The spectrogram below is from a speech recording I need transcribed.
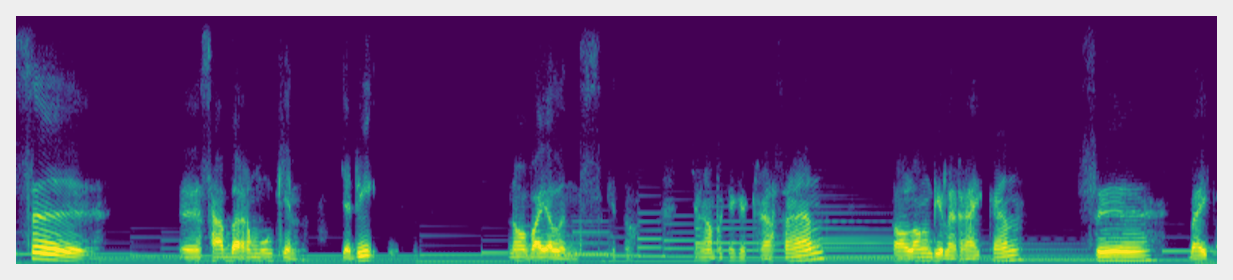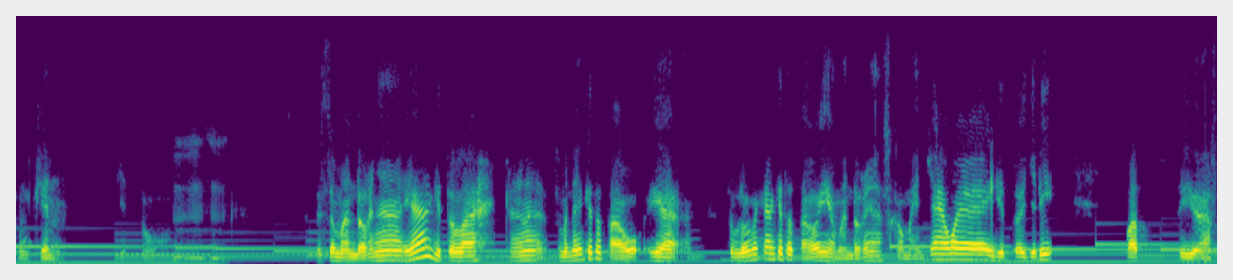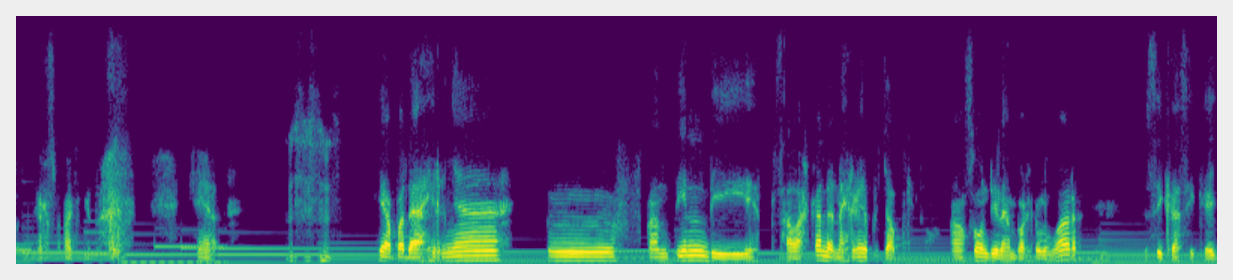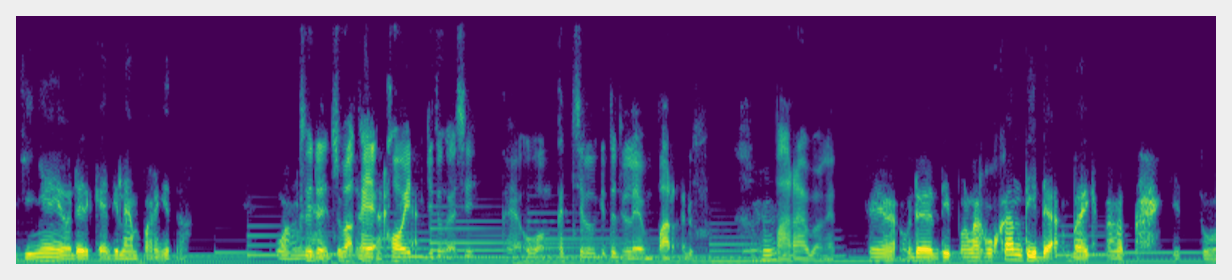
se uh, sabar mungkin. Jadi no violence gitu. Jangan pakai kekerasan tolong dileraikan sebaik mungkin Terus mandornya ya gitulah. Karena sebenarnya kita tahu ya sebelumnya kan kita tahu ya mandornya suka main cewek gitu. Jadi what do you expect gitu. Kayak ya pada akhirnya uh, kantin disalahkan dan akhirnya pecat gitu. Langsung dilempar keluar terus dikasih gajinya ya udah kayak dilempar gitu. Uang dan cuma kayak koin gitu nggak sih? Kayak uang kecil gitu dilempar. Aduh uh-huh. parah banget. Ya udah diperlakukan tidak baik banget lah gitu.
